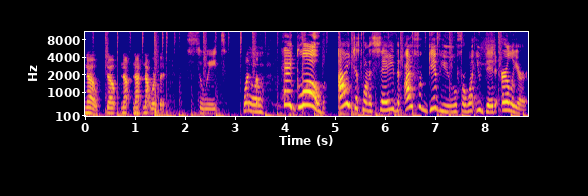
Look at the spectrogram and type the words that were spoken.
no. Don't. Not, not, not worth it. Sweet. What Uh, the? Hey, Globe! I just want to say that I forgive you for what you did earlier.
